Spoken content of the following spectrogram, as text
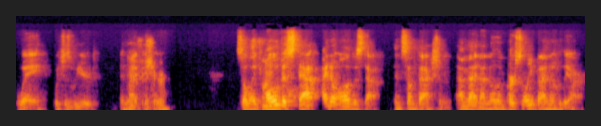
way, which is weird in my Yeah, for opinion. sure. So like all of his staff, I know all of his staff in some faction. I might not know them personally, but I know who they are.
